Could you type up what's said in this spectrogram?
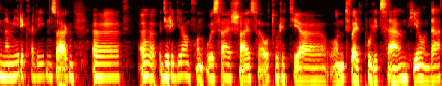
in Amerika leben, sagen, äh, äh, die Regierung von USA ist scheiße, autoritär und Weltpolizei und hier und da.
